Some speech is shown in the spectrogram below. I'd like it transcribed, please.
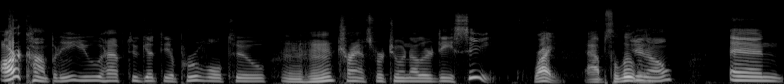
our company. You have to get the approval to mm-hmm. transfer to another DC. right, absolutely. you know and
